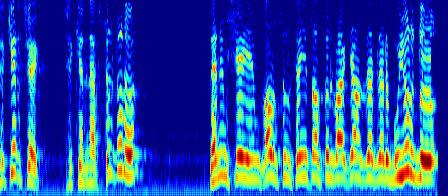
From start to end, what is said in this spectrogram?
Zikir çek. Zikir nefsi öldürür. Benim şeyim Gavsun Seyyid Abdülbaki Hazretleri buyurdu.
